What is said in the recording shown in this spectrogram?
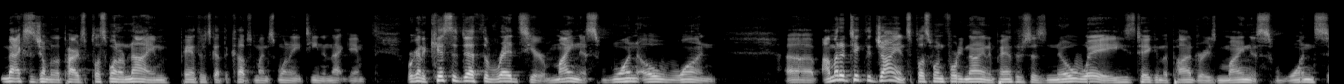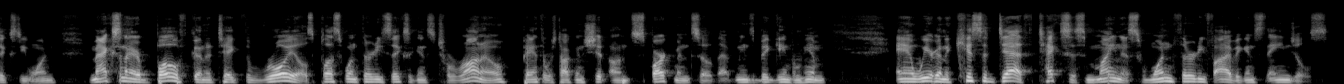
Max is jumping on the Pirates plus 109. Panthers got the Cubs minus 118 in that game. We're going to kiss to death the Reds here, minus 101. Uh, I'm going to take the Giants plus 149, and Panther says no way he's taking the Padres minus 161. Max and I are both going to take the Royals plus 136 against Toronto. Panther was talking shit on Sparkman, so that means a big game from him. And we are going to kiss a death Texas minus 135 against the Angels.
